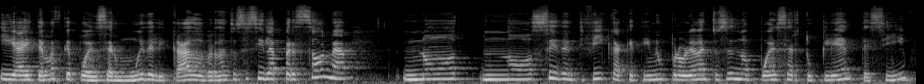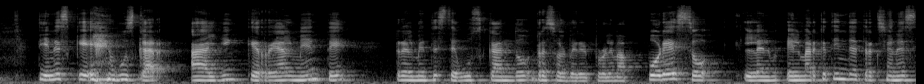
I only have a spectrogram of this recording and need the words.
Y hay temas que pueden ser muy delicados, ¿verdad? Entonces, si la persona no, no se identifica que tiene un problema, entonces no puede ser tu cliente, ¿sí? Tienes que buscar a alguien que realmente realmente esté buscando resolver el problema. Por eso el marketing de atracción es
